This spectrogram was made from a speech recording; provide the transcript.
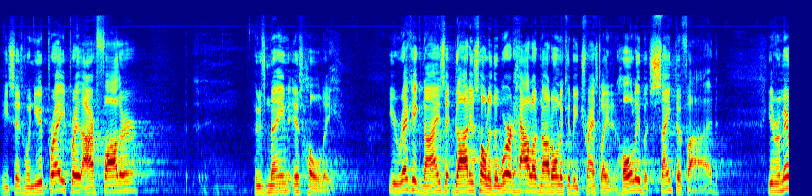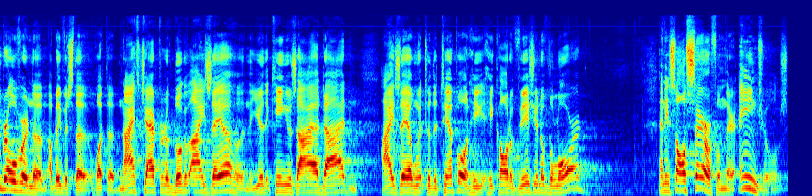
He says, when you pray, pray, Our Father whose name is holy. You recognize that God is holy. The word hallowed not only can be translated holy, but sanctified. You remember over in the, I believe it's the, what, the ninth chapter of the book of Isaiah, in the year that King Uzziah died, and Isaiah went to the temple and he, he caught a vision of the Lord. And he saw seraphim there, angels.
